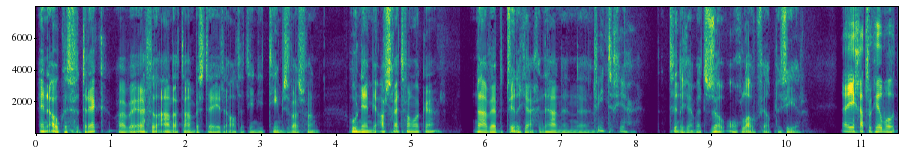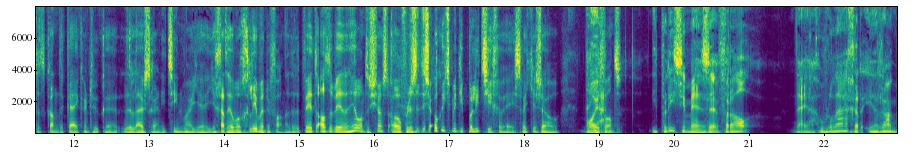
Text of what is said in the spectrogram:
En ook het vertrek, waar we erg veel aandacht aan besteden, altijd in die teams, was van hoe neem je afscheid van elkaar? Nou, we hebben twintig jaar gedaan. En, uh, twintig jaar? 20 jaar met zo ongelooflijk veel plezier. Je gaat ook helemaal, dat kan de kijker natuurlijk, eh, de luisteraar niet zien, maar je, je gaat helemaal glimmen ervan. En dat weet altijd weer heel enthousiast over. Dus het is ook iets met die politie geweest wat je zo nou mooi vond. Die politiemensen, vooral, nou ja, hoe lager in rang,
